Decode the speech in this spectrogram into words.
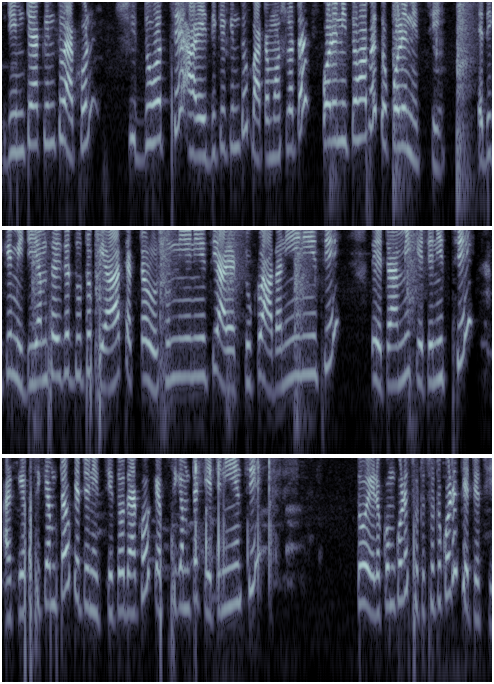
ডিমটা কিন্তু এখন সিদ্ধ হচ্ছে আর এদিকে কিন্তু বাটা মশলাটা করে নিতে হবে, তো করে নিচ্ছি। এদিকে মিডিয়াম সাইজের দুটো পেঁয়াজ, একটা রসুন নিয়ে নিয়েছি আর এক টুকরো আদা নিয়ে নিয়েছি। তো এটা আমি কেটে নিচ্ছি আর ক্যাপসিকামটাও কেটে নিচ্ছি। তো দেখো, ক্যাপসিকামটা কেটে নিয়েছি। তো এরকম করে ছোট ছোট করে কেটেছি।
